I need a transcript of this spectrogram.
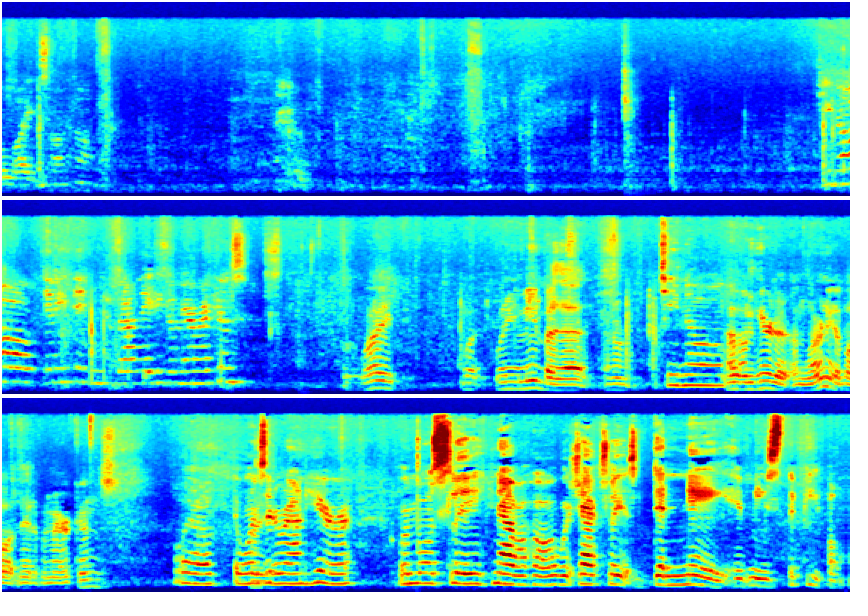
the lights on, huh? Do you know anything about Native Americans? Why? What? What do you mean by that? I don't. Do you know? I'm I'm here to. I'm learning about Native Americans. Well, the ones that are around here were mostly Navajo, which actually is Dene. It means the people.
